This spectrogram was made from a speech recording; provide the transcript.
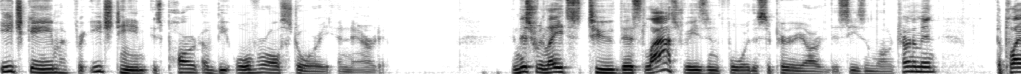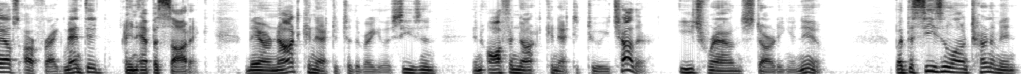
each game for each team is part of the overall story and narrative. And this relates to this last reason for the superiority of the season long tournament. The playoffs are fragmented and episodic. They are not connected to the regular season and often not connected to each other, each round starting anew. But the season long tournament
